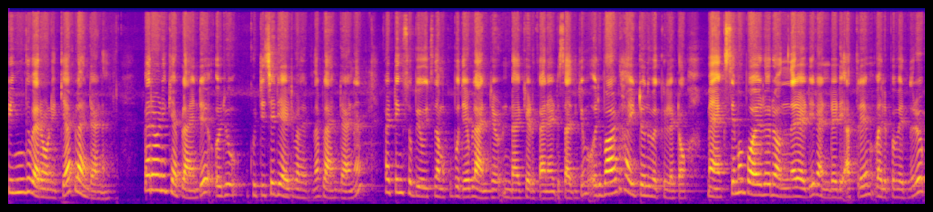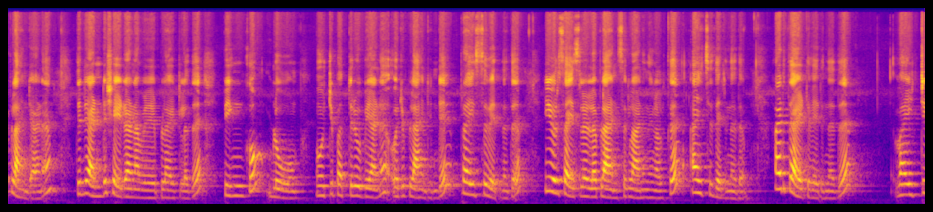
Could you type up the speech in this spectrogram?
പിങ്ക് വെറോണിക്ക പ്ലാന്റ് ആണ് വെറോണിക്ക പ്ലാന്റ് ഒരു കുറ്റിച്ചെടിയായിട്ട് വളരുന്ന പ്ലാന്റാണ് കട്ടിങ്സ് ഉപയോഗിച്ച് നമുക്ക് പുതിയ പ്ലാന്റ് ഉണ്ടാക്കിയെടുക്കാനായിട്ട് സാധിക്കും. ഒരുപാട് ഹൈറ്റ് ഒന്നും വെക്കില്ല കേട്ടോ മാക്സിമം പോയാലും ഒരു ഒന്നര അടി രണ്ടടി അത്രയും വലുപ്പം വരുന്നൊരു പ്ലാന്റ് ആണ്. ഇതിന്റെ രണ്ട് ഷെയ്ഡാണ് അവൈലബിൾ ആയിട്ടുള്ളത്. പിങ്കും ബ്ലൂവും നൂറ്റി പത്ത് രൂപയാണ് ഒരു പ്ലാന്റിന്റെ പ്രൈസ് വരുന്നത്. ഈ ഒരു സൈസിലുള്ള പ്ലാന്റ്സുകളാണ് നിങ്ങൾക്ക് അയച്ചു തരുന്നത്. അടുത്തായിട്ട് വരുന്നത് വൈറ്റ്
